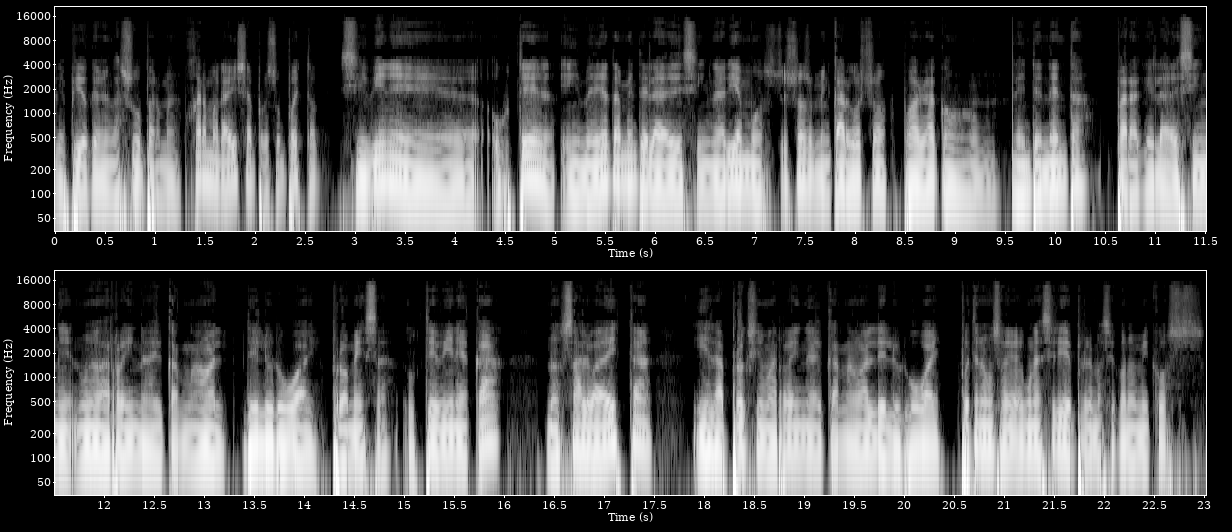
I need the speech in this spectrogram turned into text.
les pido que venga Superman. Mujer Maravilla, por supuesto. Si viene usted, inmediatamente la designaríamos, yo me encargo, yo puedo hablar con la intendenta para que la designe nueva reina del carnaval del Uruguay. Promesa, usted viene acá, nos salva de esta y es la próxima reina del carnaval del Uruguay. Después tenemos alguna serie de problemas económicos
